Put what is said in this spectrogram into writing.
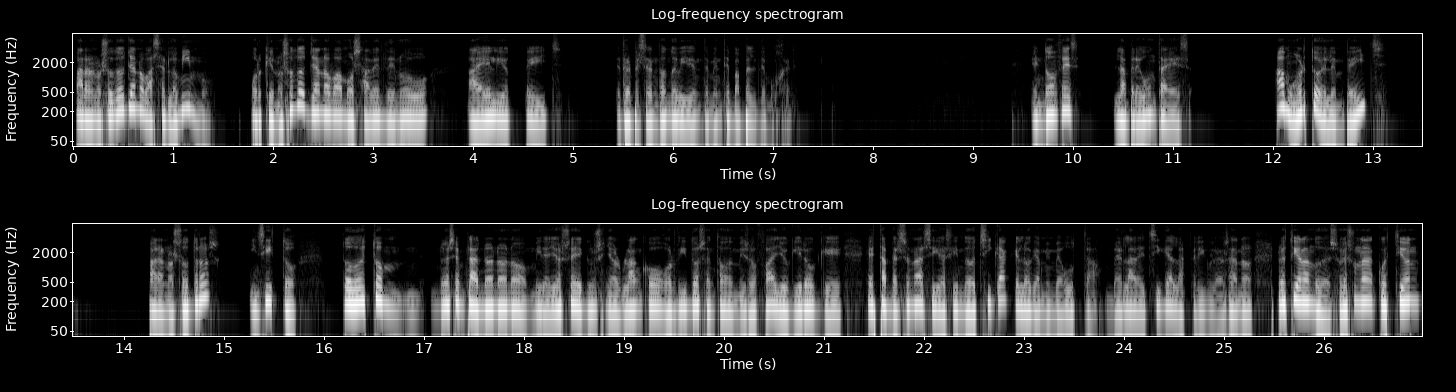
para nosotros ya no va a ser lo mismo, porque nosotros ya no vamos a ver de nuevo a Elliot Page representando evidentemente papel de mujer. Entonces, la pregunta es, ¿ha muerto Ellen Page? Para nosotros, insisto, todo esto no es en plan, no, no, no, mira, yo soy un señor blanco, gordito, sentado en mi sofá, yo quiero que esta persona siga siendo chica, que es lo que a mí me gusta, verla de chica en las películas. O sea, no, no estoy hablando de eso, es una cuestión,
